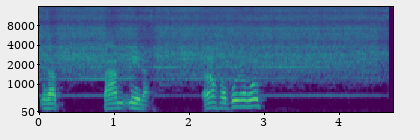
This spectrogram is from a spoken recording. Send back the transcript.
นะครับ ตามนี่แหละเอาขอบคุณครับผม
